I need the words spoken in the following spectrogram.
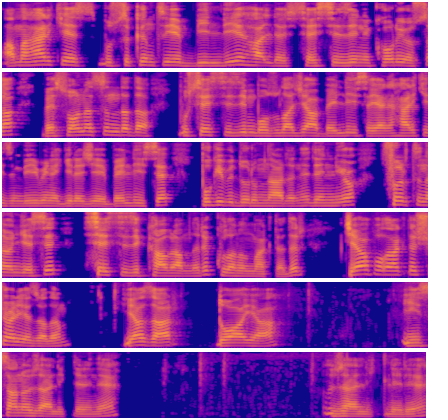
ama herkes bu sıkıntıyı bildiği halde sessizliğini koruyorsa ve sonrasında da bu sessizliğin bozulacağı belliyse yani herkesin birbirine gireceği belliyse bu gibi durumlarda ne deniliyor? Fırtına öncesi sessizlik kavramları kullanılmaktadır. Cevap olarak da şöyle yazalım. Yazar doğaya insan özelliklerini özellikleri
